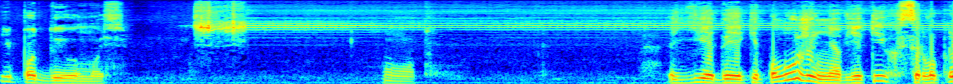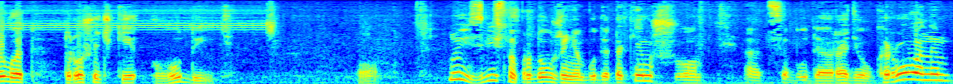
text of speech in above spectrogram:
і подивимось. От. Є деякі положення, в яких сервопривод трошечки гудить. От. Ну і звісно, продовження буде таким, що е, це буде радіокерованим,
